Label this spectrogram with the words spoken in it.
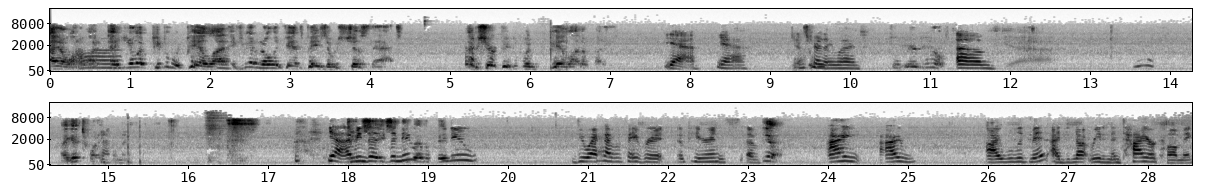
I don't want to watch. Uh, you know what? People would pay a lot if you had an OnlyFans page that was just that. I'm sure people would pay a lot of money. Yeah, yeah. I'm It's sure weird- they would. It's a weird world. Um, I got twenty. I. Yeah, I mean the the new you have a the new. Do I have a favorite appearance of? Yeah. I I I will admit I did not read an entire comic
